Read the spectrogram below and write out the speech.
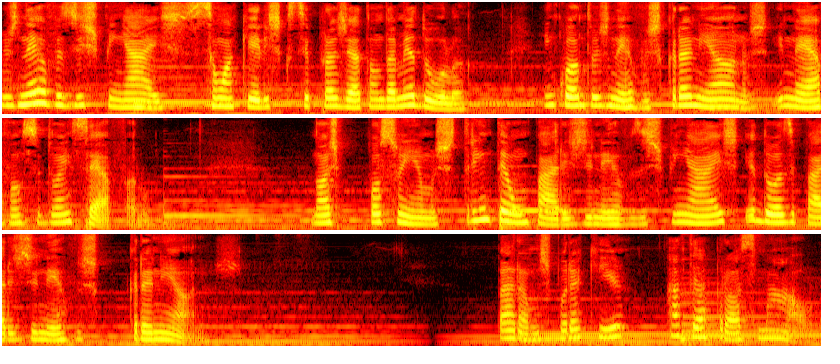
Os nervos espinhais são aqueles que se projetam da medula, enquanto os nervos cranianos inervam-se do encéfalo. Nós possuímos 31 pares de nervos espinhais e 12 pares de nervos cranianos. Paramos por aqui. Até a próxima aula.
